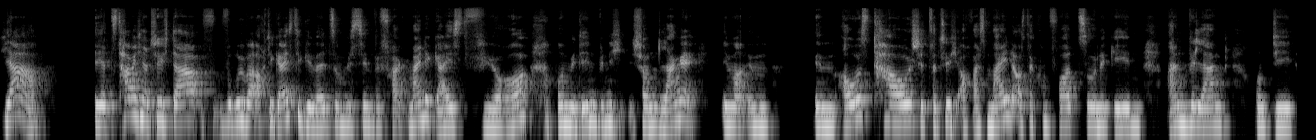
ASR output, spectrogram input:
ja, Jetzt habe ich natürlich da, worüber auch die geistige Welt so ein bisschen befragt, meine Geistführer. Und mit denen bin ich schon lange immer im, im Austausch. Jetzt natürlich auch, was mein aus der Komfortzone gehen anbelangt. Und die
